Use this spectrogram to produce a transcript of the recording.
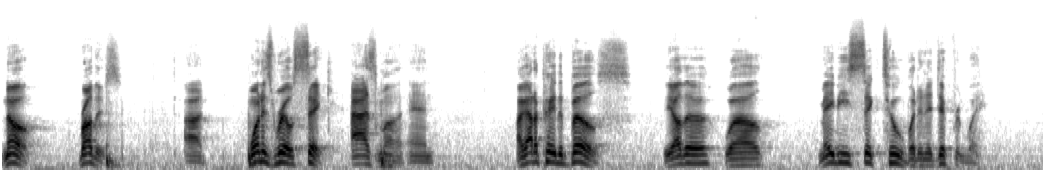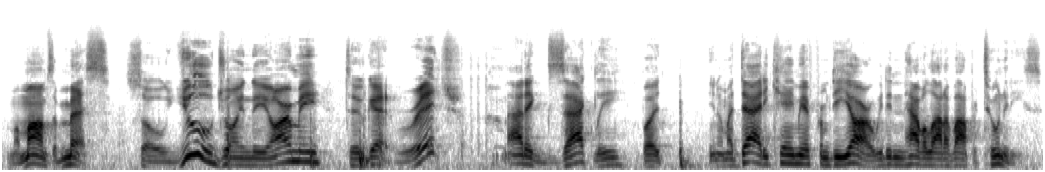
No, brothers. Uh, one is real sick, asthma, and I gotta pay the bills. The other, well, maybe he's sick too, but in a different way. My mom's a mess. So you joined the army to get rich? Not exactly, but, you know, my dad, he came here from DR. We didn't have a lot of opportunities.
